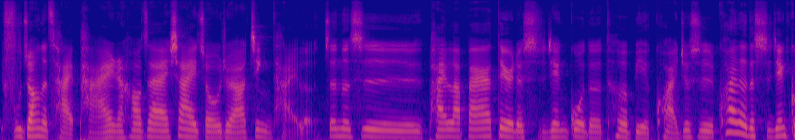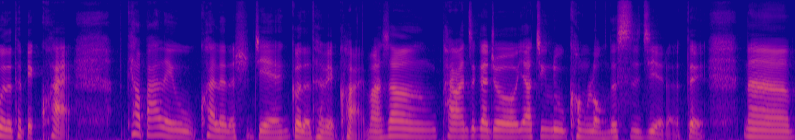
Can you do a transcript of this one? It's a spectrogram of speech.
服装的彩排，然后在下一周就要进台了，真的是拍《La b a d e r》的时间过得特别快，就是快乐的时间过得特别快，跳芭蕾舞快乐的时间过得特别快，马上排完这个就要进入恐龙的世界了。对，那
